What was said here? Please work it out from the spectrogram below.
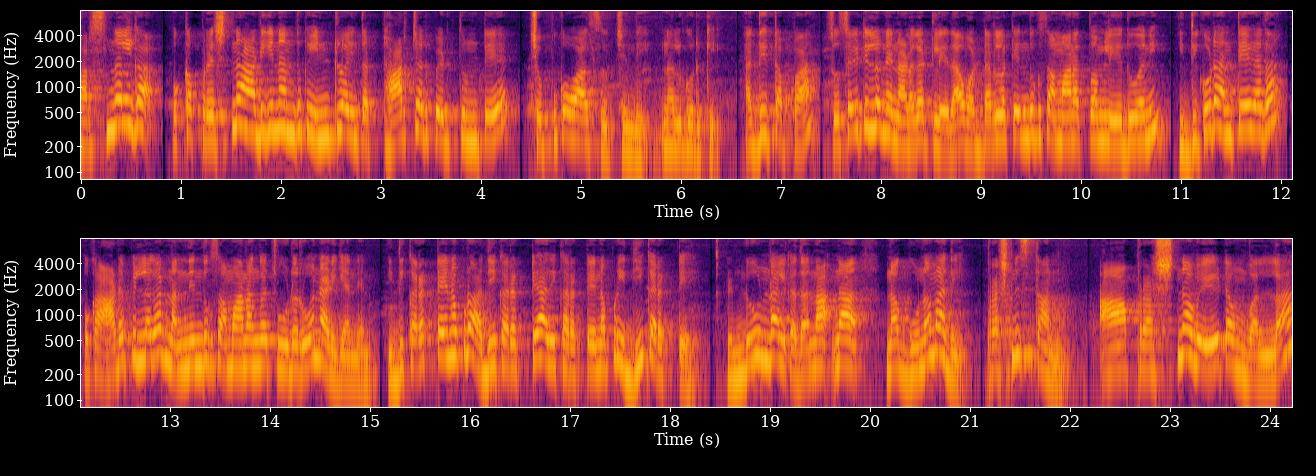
పర్సనల్గా ఒక ప్రశ్న అడిగినందుకు ఇంట్లో ఇంత టార్చర్ పెడుతుంటే చెప్పుకోవాల్సి వచ్చింది నలుగురికి. అది తప్ప సొసైటీలో నేను అడగట్లేదా? వడ్డర్లకు ఎందుకు సమానత్వం లేదు అని? ఇది కూడా అంతే కదా? ఒక ఆడపిల్లగా నన్నెందుకు సమానంగా చూడరు అని అడిగాను నేను. ఇది కరెక్ట్ అయినప్పుడు అది కరెక్టే అది కరెక్ట్ అయినప్పుడు ఇది కరెక్టే. రెండూ ఉండాలి కదా. నా నా నా గుణం అది. ప్రశ్నిస్తాను. ఆ ప్రశ్న వేయటం వల్ల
